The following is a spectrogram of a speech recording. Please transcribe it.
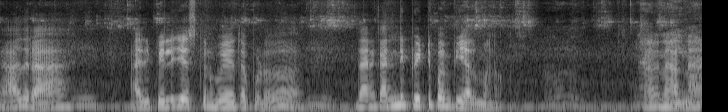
కాదురా. అది పెళ్ళి చేసుకుని పోయేటప్పుడు దానికి అన్ని పెట్టి పంపించాలి మనం. అవును. అన్న?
